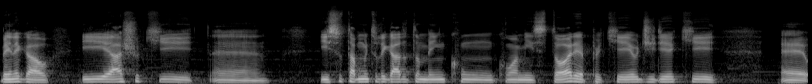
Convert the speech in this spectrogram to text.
bem legal. E acho que é, isso está muito ligado também com, com a minha história, porque eu diria que é,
